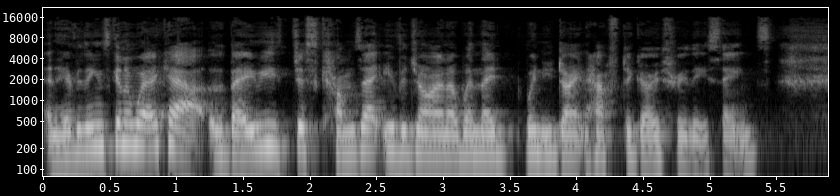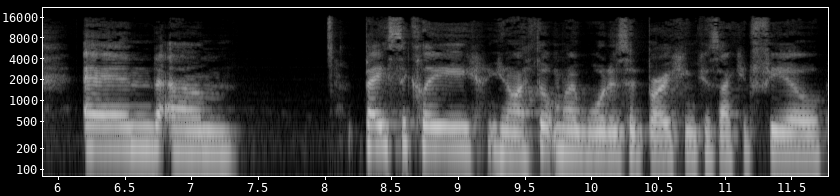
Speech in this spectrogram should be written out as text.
and everything's going to work out. The baby just comes out your vagina when they, when you don't have to go through these things. And, um, basically, you know, I thought my waters had broken because I could feel,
